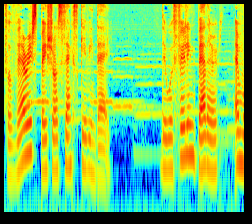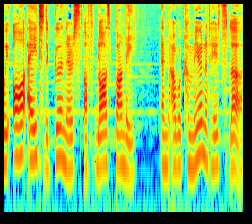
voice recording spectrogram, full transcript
for a very special Thanksgiving Day. They were feeling better, and we all ate the goodness of Lost Bundy and our community's love.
